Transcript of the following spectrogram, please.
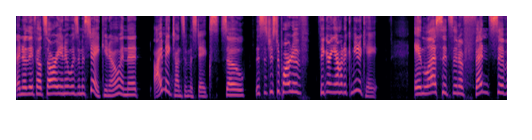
I know they felt sorry and it was a mistake, you know, and that I make tons of mistakes. So this is just a part of figuring out how to communicate. Unless it's an offensive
